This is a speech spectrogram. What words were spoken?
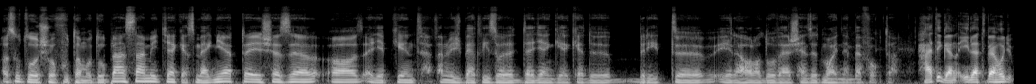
az utolsó futamot duplán számítják, ezt megnyerte, és ezzel az egyébként, hát nem is betlíző, de gyengélkedő brit éle haladó versenyzőt majdnem befogta. Hát igen, illetve, hogy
